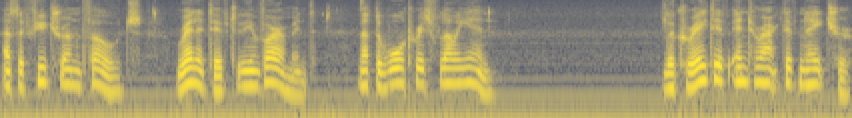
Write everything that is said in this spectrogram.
as the future unfolds, relative to the environment that the water is flowing in. The creative interactive nature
